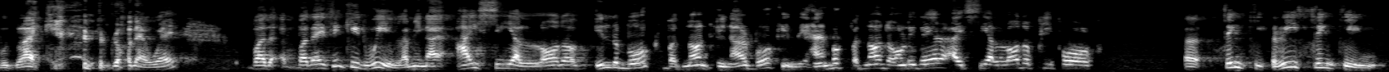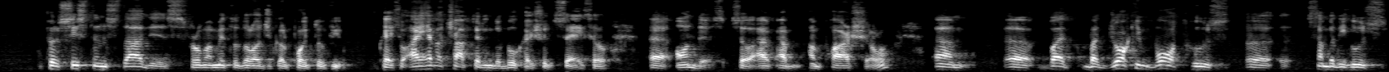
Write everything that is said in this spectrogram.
would like it to go that way. But but I think it will. I mean, I, I see a lot of in the book, but not in our book, in the handbook, but not only there. I see a lot of people uh, thinking, rethinking persistent studies from a methodological point of view. Okay, so I have a chapter in the book, I should say, so uh, on this. So I, I'm, I'm partial. Um, uh, but but Joachim Voth, who's uh, somebody who's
